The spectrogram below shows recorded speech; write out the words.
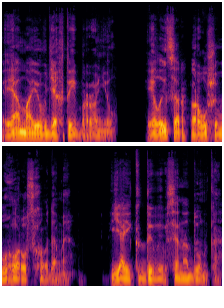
Я маю вдягти броню. І лицар рушив угору сходами. Яйк дивився на дунка.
